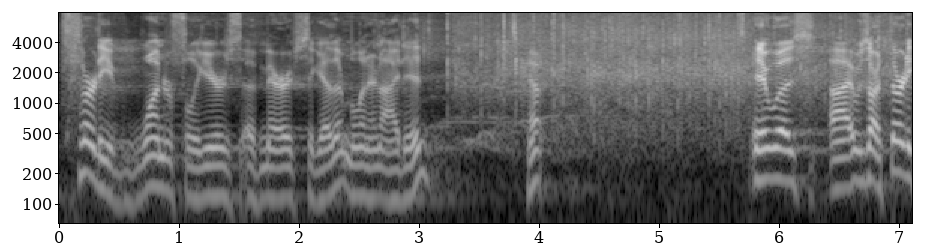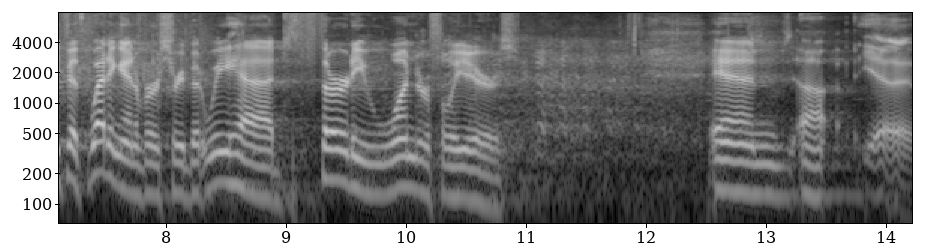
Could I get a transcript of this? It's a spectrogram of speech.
30 wonderful years of marriage together. Melinda and I did. Yep. It was, uh, it was our 35th wedding anniversary, but we had 30 wonderful years. And uh, yeah,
